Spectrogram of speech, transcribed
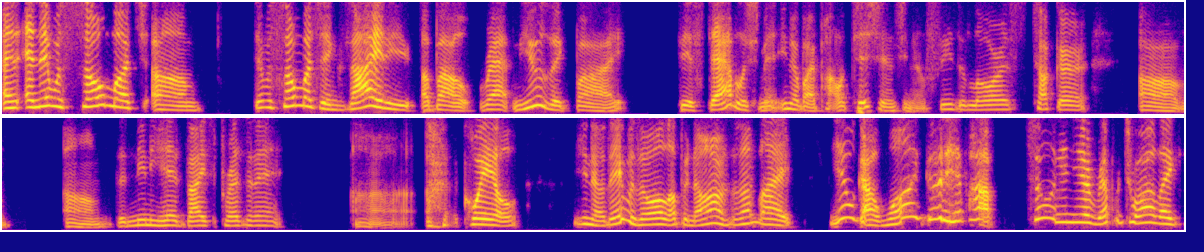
And and there was so much um there was so much anxiety about rap music by the establishment, you know, by politicians, you know, C. Dolores Tucker, um, um, the ninny head vice president, uh, Quayle, you know, they was all up in arms. And I'm like, you don't got one good hip hop song in your repertoire. Like,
